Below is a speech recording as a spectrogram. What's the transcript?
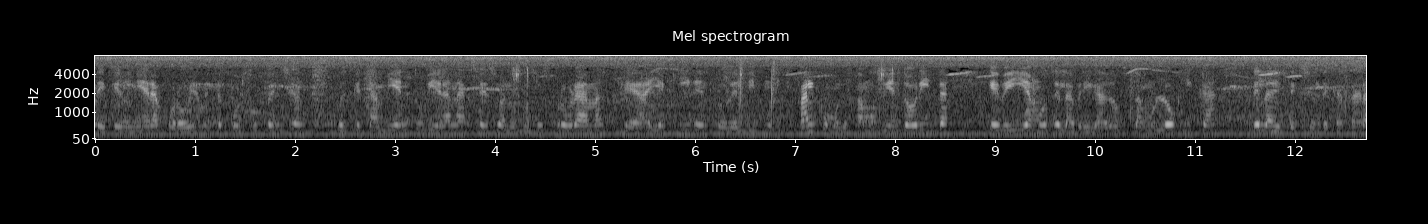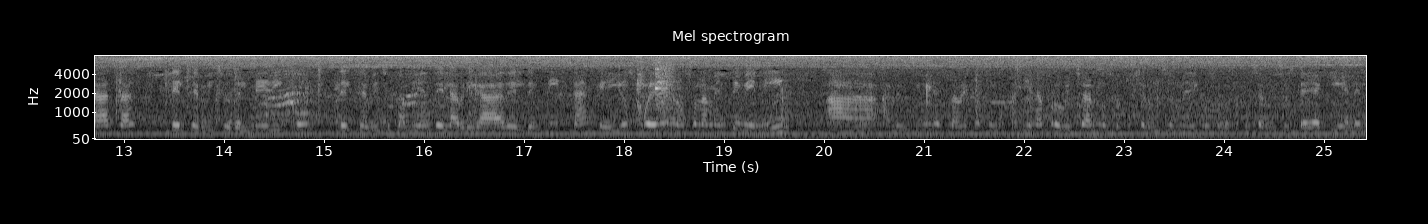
de, que vinieran por obviamente por su pensión, pues que también tuvieran acceso a los otros programas que hay aquí dentro del DIF municipal, como lo estamos viendo ahorita, que veíamos de la brigada oftalmológica, de la detección de cataratas, del servicio del médico, del servicio también de la brigada del dentista, que ellos pueden no solamente venir a, recibir esta beca, sino también aprovechar los otros servicios médicos o los otros servicios que hay aquí en el,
